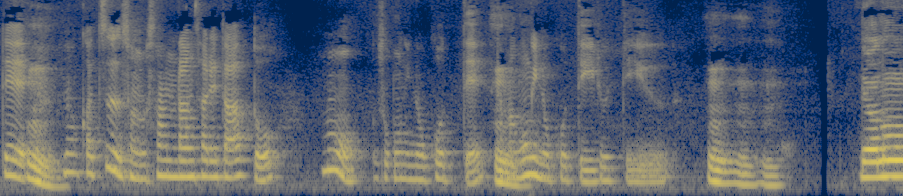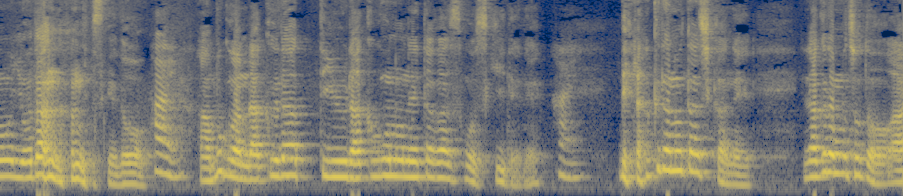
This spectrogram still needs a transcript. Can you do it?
て、うん。なおかつその産卵された後もそこに残ってうん卵に残っているっていう、うんうんうん。で、あの、余談なんですけど、はい。あ僕はラクダっていう落語のネタがすごい好きでね。はい。で、ラクダの確かね、ラクダもちょっと、あ、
